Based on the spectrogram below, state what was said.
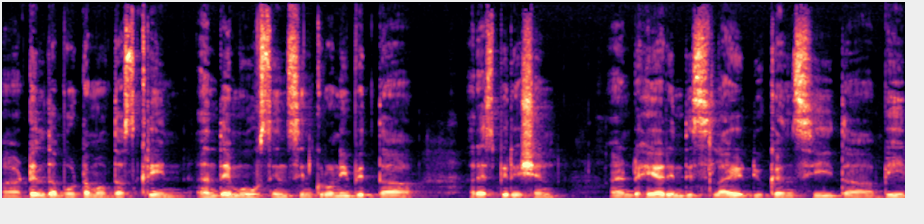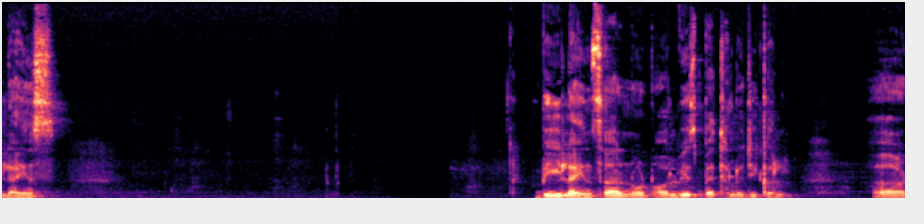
uh, till the bottom of the screen and they move in synchrony with the respiration and here in this slide you can see the B lines B lines are not always pathological. Uh,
